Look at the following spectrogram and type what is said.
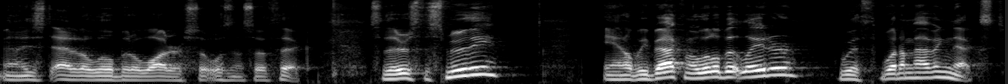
And I just added a little bit of water so it wasn't so thick. So there's the smoothie, and I'll be back in a little bit later with what I'm having next.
